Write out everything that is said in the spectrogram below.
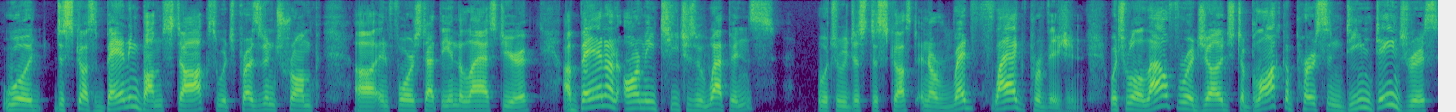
would discuss banning bump stocks, which President Trump uh, enforced at the end of last year, a ban on arming teachers with weapons, which we just discussed, and a red flag provision, which will allow for a judge to block a person deemed dangerous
